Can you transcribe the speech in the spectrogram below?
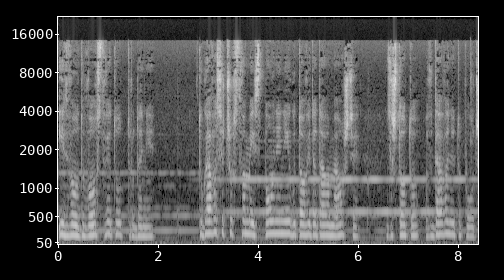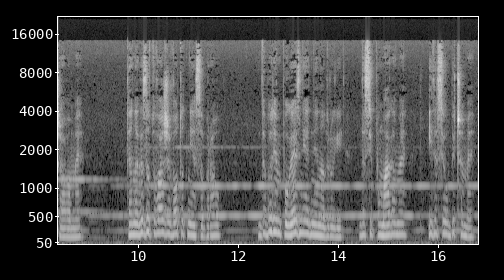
идва удоволствието от труда ни. Тогава се чувстваме изпълнени и готови да даваме още, защото в даването получаваме. Та нали за това животът ни е събрал. Да бъдем полезни едни на други, да си помагаме и да се обичаме –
